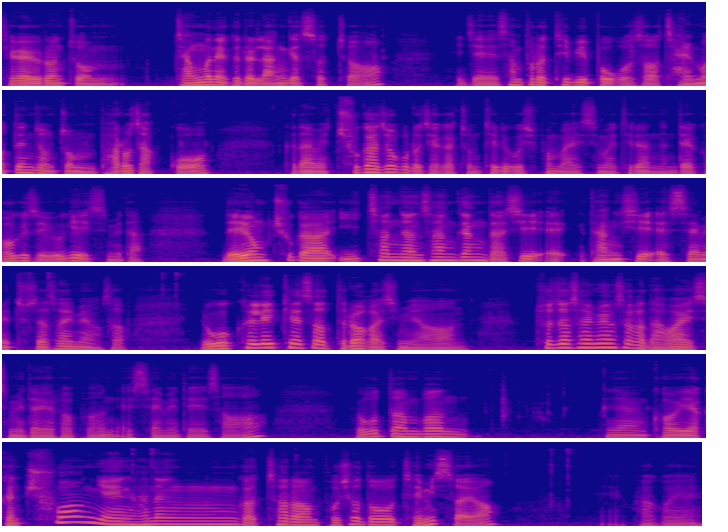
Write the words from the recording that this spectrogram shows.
제가 이런 좀 장문의 글을 남겼었죠. 이제 3프로 TV 보고서 잘못된 점 좀 바로 잡고 그 다음에 추가적으로 제가 좀 드리고 싶은 말씀을 드렸는데 거기서 이게 있습니다. 내용 추가 2000년 상장 다시 당시 SM의 투자 설명서 요거 클릭해서 들어가시면 투자 설명서가 나와 있습니다, 여러분. SM에 대해서. 이것도 한번 그냥 거의 약간 추억 여행하는 것처럼 보셔도 재밌어요. 예, 과거에.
